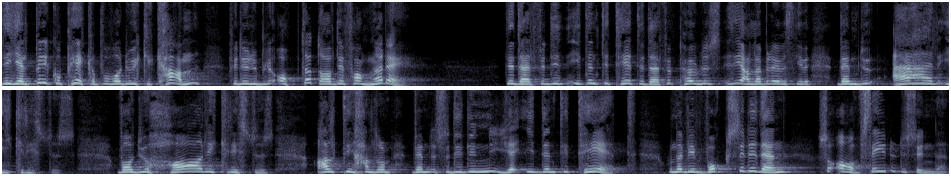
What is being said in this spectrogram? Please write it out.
Det hjelper ikke å peke på hva du ikke kan, for det du blir opptatt av, det fanger deg. Det er derfor din identitet, det er derfor Paulus i alle brev skriver hvem du er i Kristus. Hva du har i Kristus. Allting handler om hvem du Så det er din nye identitet. Og når vi vokser i den, så avsier du synden.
